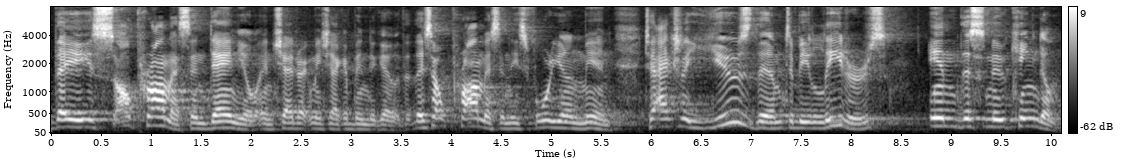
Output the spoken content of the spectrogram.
they saw promise in Daniel and Shadrach, Meshach, Abednego. They saw promise in these four young men to actually use them to be leaders in this new kingdom.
